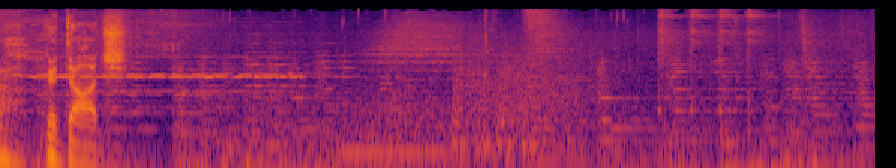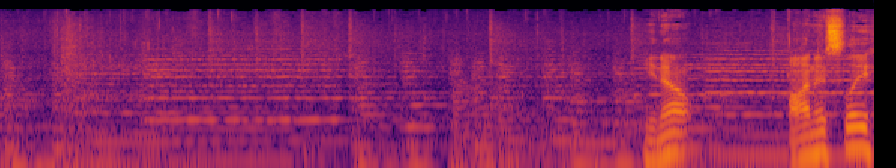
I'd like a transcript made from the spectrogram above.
Oh, good dodge. You know, honestly,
